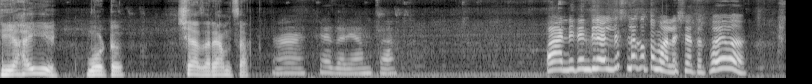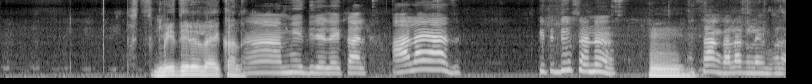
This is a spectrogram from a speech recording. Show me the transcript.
ही आहे की मोठं? शेजारी आमचा. हा शेजारी आमचा. पाणी त्यांनी दिलेलं दिसलं का तुम्हाला शेतात? होय व? मी दिलेला आहे काल. हा मी दिलेलं आहे काल. आलाय आज. किती दिवसानं? हम्म. सांगा लागलाय मला.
